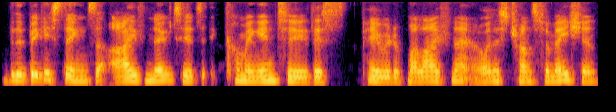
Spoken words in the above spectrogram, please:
the biggest things that i've noted coming into this period of my life now and this transformation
